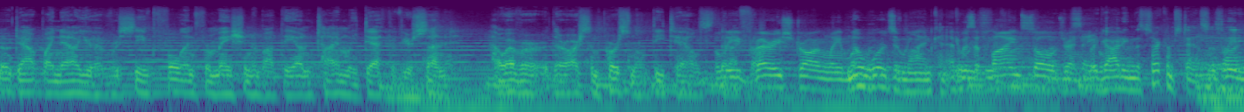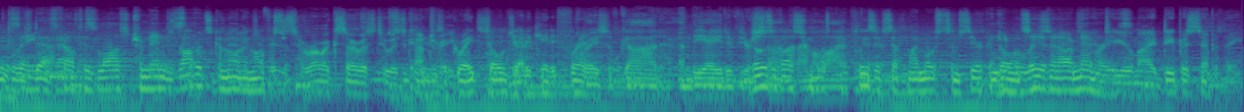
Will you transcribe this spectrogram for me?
no doubt by now you have received full information about the untimely death of your son. However, there are some personal details. That believe very strongly. No words of mine can ever. He was a fine soldier. Regarding the circumstances leading to his death, felt his loss tremendously. Robert's commanding officer. His heroic service to his He a country. great soldier, dedicated friend. The grace of God and the aid of your Those son of us I'm alive. please accept my most sincere condolences. He will live in our To you, my deepest sympathy.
